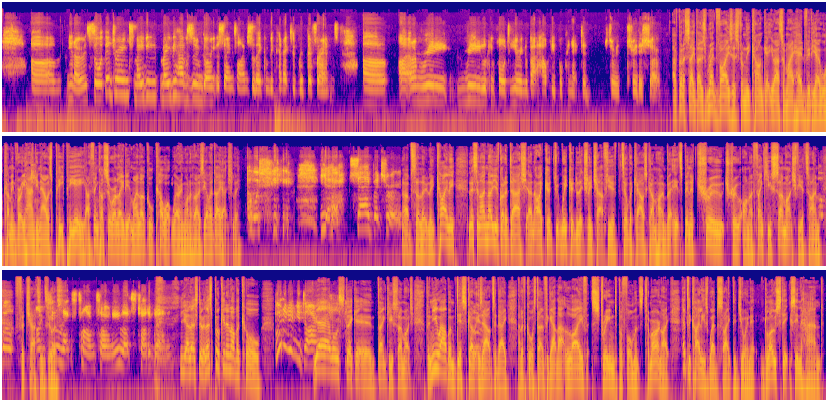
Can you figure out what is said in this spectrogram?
um, you know, sort their drinks, maybe maybe have Zoom going at the same time so they can be connected with their friends. Uh, I, and I'm really, really looking forward to hearing about how people connected through through this show. I've got to say, those red visors from the Can't Get You Out of My Head video will come in very handy now as PPE. I think I saw a lady at my local co op wearing one of those the other day, actually. Oh, was she? Sad but true. Absolutely, Kylie. Listen, I know you've got a dash, and I could we could literally chat for you till the cows come home. But it's been a true, true honour. Thank you so much for your time Oh, well, for chatting to us. Until next time, Tony. Let's chat again. Yeah, let's do it. Let's book in another call. Put it in your diary. Yeah, we'll stick it in. Thank you so much. The new album Disco is out today. And of course, don't forget that live streamed performance tomorrow night. Head to Kylie's website to join it. Glow sticks in hand.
